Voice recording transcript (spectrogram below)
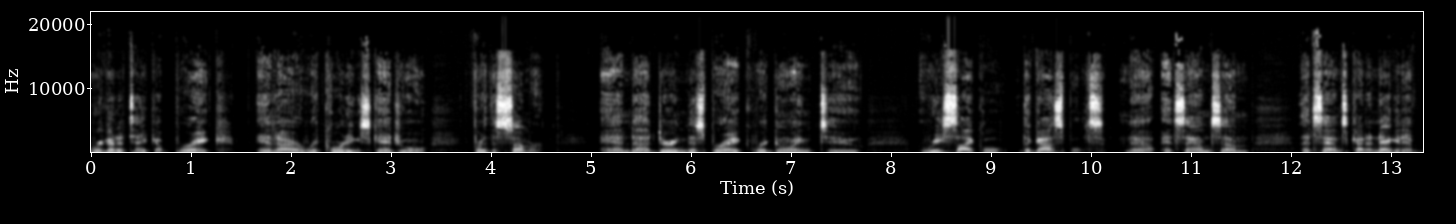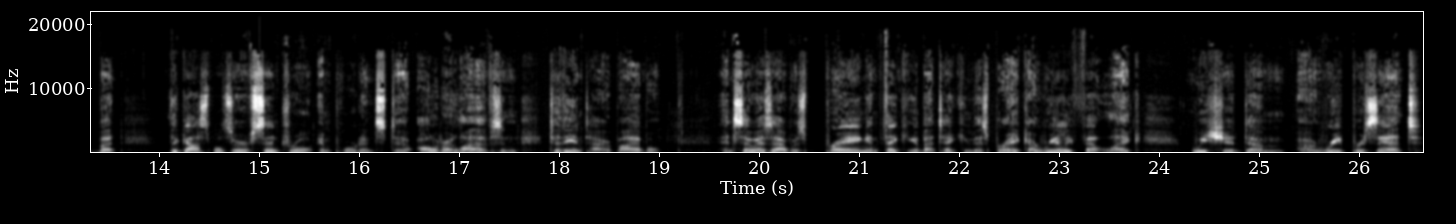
We're going to take a break in our recording schedule for the summer. And uh, during this break, we're going to recycle the Gospels. Now, it sounds um, that sounds kind of negative, but the Gospels are of central importance to all of our lives and to the entire Bible. And so, as I was praying and thinking about taking this break, I really felt like we should um, uh, represent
